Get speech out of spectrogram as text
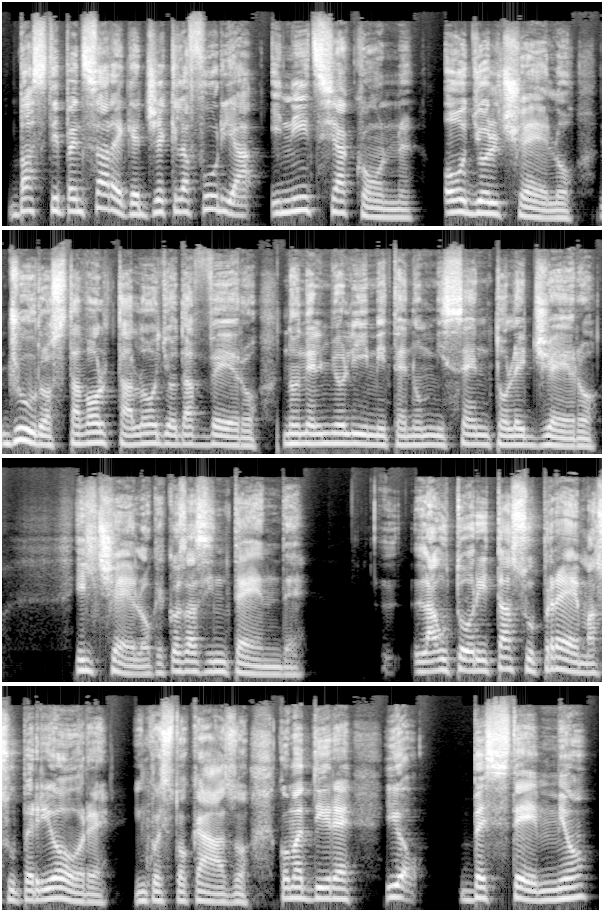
Basti pensare che Jack la Furia inizia con Odio il cielo, giuro stavolta l'odio davvero, non è il mio limite, non mi sento leggero. Il cielo, che cosa si intende? L'autorità suprema, superiore, in questo caso, come a dire io bestemmio,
